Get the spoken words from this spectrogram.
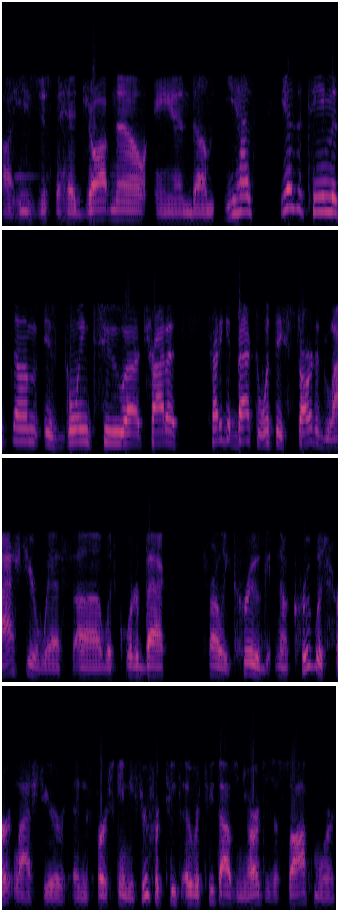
Uh, he's just a head job now, and um, he has he has a team that um, is going to uh, try to try to get back to what they started last year with uh, with quarterback Charlie Krug. Now Krug was hurt last year in the first game. He threw for two, over 2,000 yards as a sophomore.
